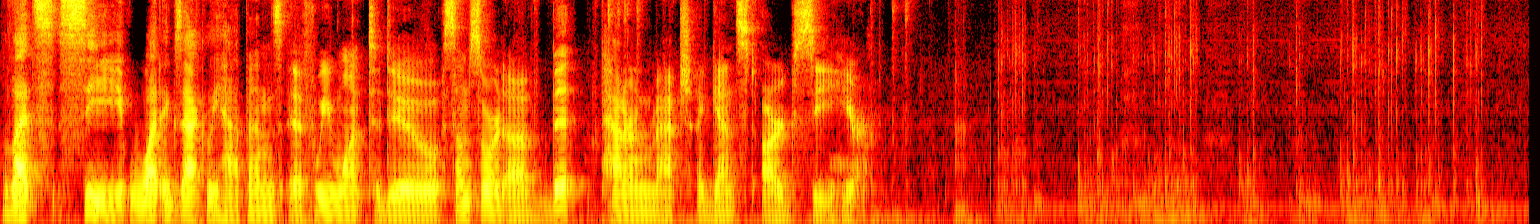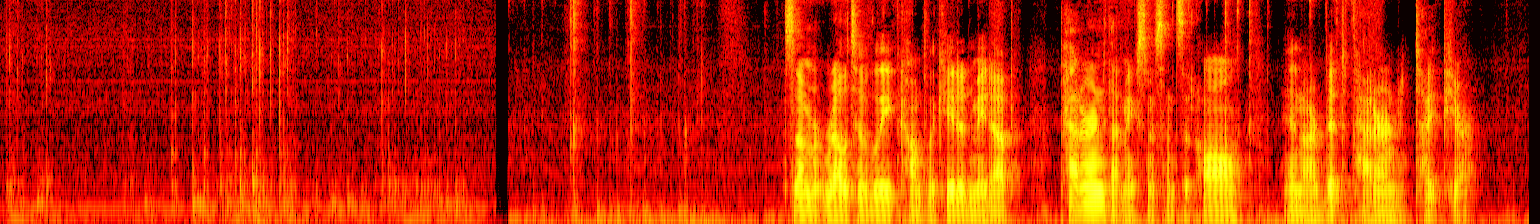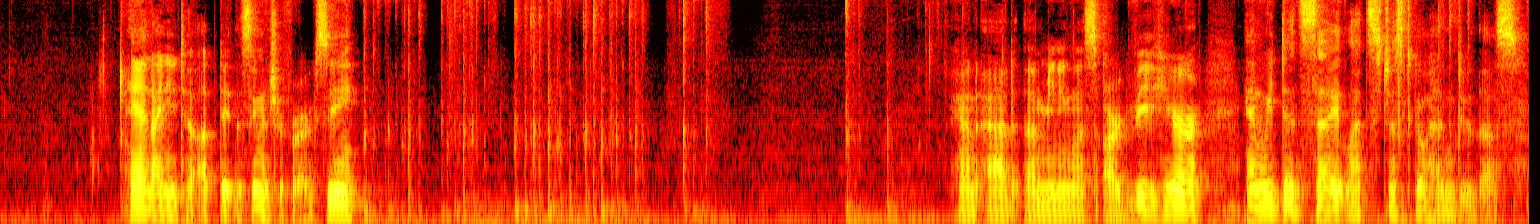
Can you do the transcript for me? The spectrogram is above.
Let's see what exactly happens if we want to do some sort of bit pattern match against argc here. Some relatively complicated made up pattern that makes no sense at all in our bit pattern type here. And I need to update the signature for argc. And add a meaningless argv here. And we did say, let's just go ahead and do this.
